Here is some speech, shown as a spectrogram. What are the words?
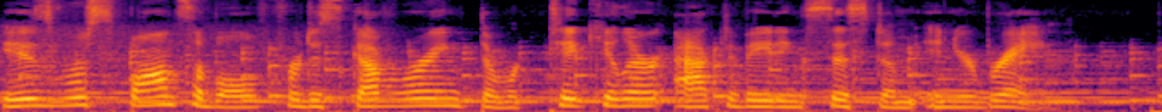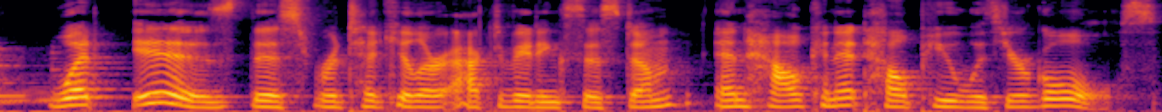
is responsible for discovering the reticular activating system in your brain? What is this reticular activating system and how can it help you with your goals?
